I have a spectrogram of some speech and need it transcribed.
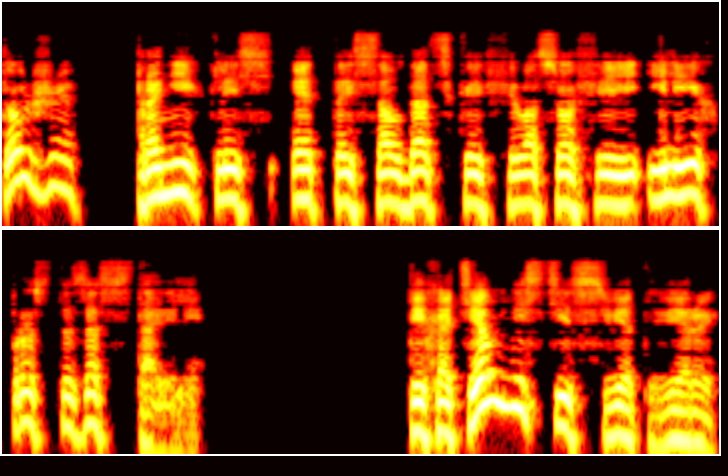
тоже прониклись этой солдатской философией или их просто заставили? Ты хотел нести свет веры?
